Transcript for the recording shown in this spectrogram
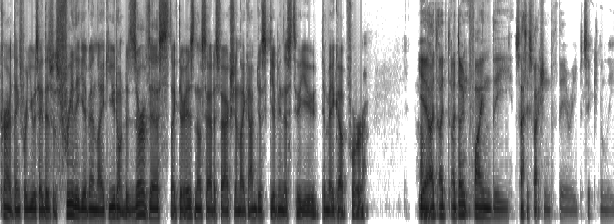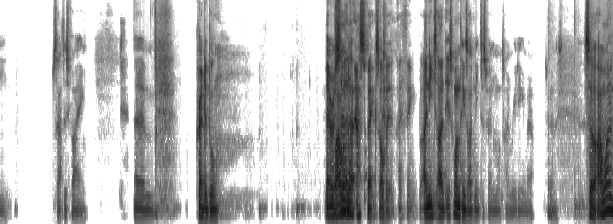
current things, where you would say this was freely given, like you don't deserve this, like there is no satisfaction, like I'm just giving this to you to make up for. Yeah, um, I, I I don't find the satisfaction theory particularly satisfying, um, credible. There are Well, certain wanna- aspects of it, I think, but I need to. I'd, it's one of the things I'd need to spend more time reading about. So I wanted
